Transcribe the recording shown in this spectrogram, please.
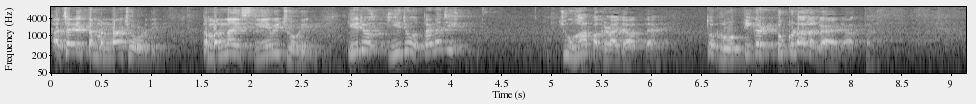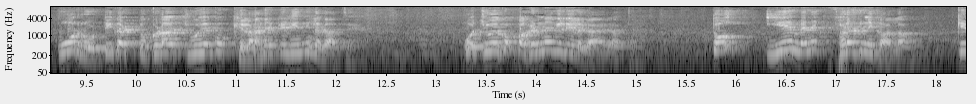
اچھا یہ تمنا چھوڑ دی۔ تمنا اس لیے بھی چھوڑی۔ یہ جو یہ جو ہوتا ہے نا جی چوہا پکڑا جاتا ہے، تو روٹی کا ٹکڑا لگایا جاتا ہے۔ وہ روٹی کا ٹکڑا چوہے کو کھلانے کے لیے نہیں لگاتے، وہ چوہے کو پکڑنے کے لیے لگایا جاتا ہے۔ تو یہ میں نے فرق نکالا۔ کہ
